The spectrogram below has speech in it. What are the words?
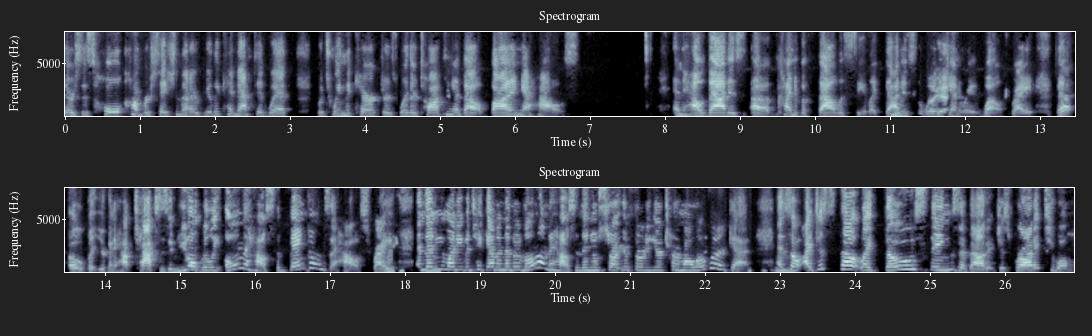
There's this whole conversation that I really connected with between the characters where they're talking about buying a house and how that is uh, kind of a fallacy like that Mm. is the way Oh, yeah. to generate wealth right Yeah. that oh but you're going to have taxes and you don't really own the house the bank owns the house right Mhm, and then you might even take out another loan on the house and then you'll start your 30 year term all over again and Mhm. so i just felt like those things about it just brought it to a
